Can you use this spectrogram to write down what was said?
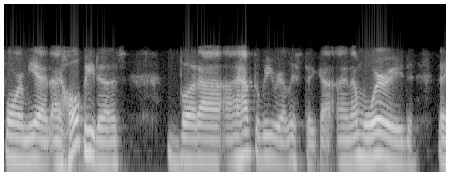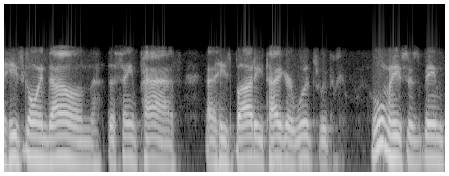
form yet. I hope he does, but uh, I have to be realistic, and I'm worried that he's going down the same path that his buddy Tiger Woods, with whom he's just been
